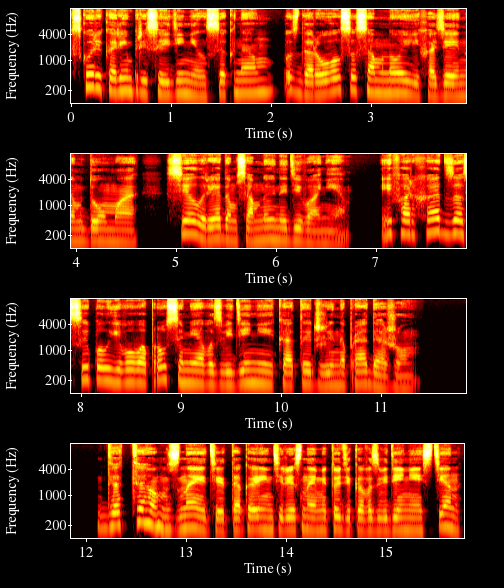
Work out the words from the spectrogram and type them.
Вскоре Карим присоединился к нам, поздоровался со мной и хозяином дома, сел рядом со мной на диване. И Фархат засыпал его вопросами о возведении коттеджей на продажу. «Да там, знаете, такая интересная методика возведения стен.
